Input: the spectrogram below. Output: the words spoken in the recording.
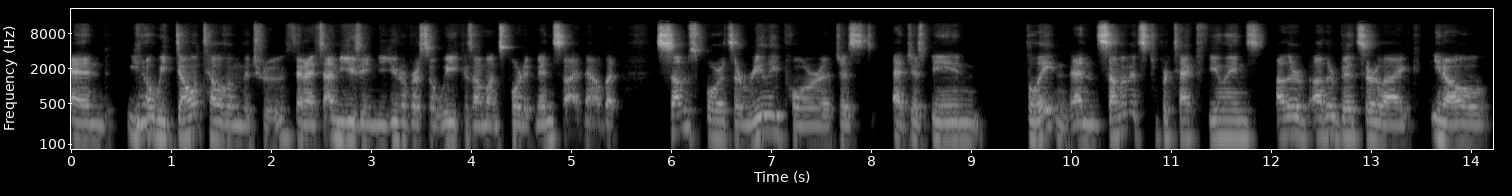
And you know we don't tell them the truth. And i'm using the universal we because i'm on sport admin side now but some sports are really poor at just at just being blatant. And some of it's to protect feelings. Other other bits are like you know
